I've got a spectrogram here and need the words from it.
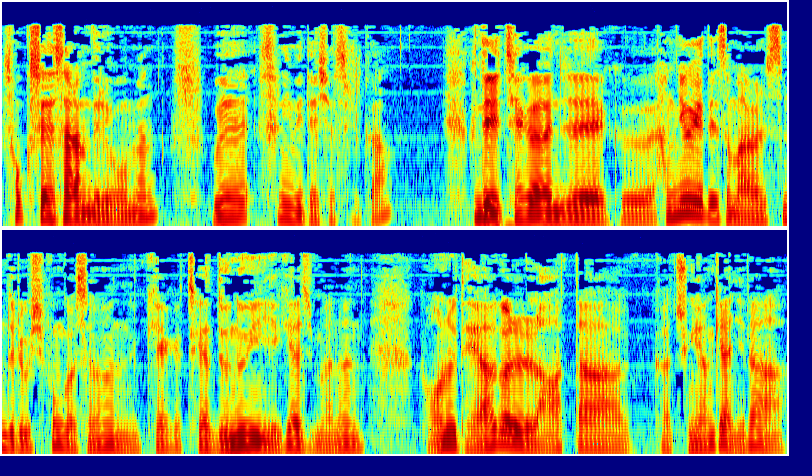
속세 사람들이 보면 왜 스님이 되셨을까? 근데 제가 이제 그 학력에 대해서 말씀드리고 싶은 것은 제가 누누이 얘기하지만은 어느 대학을 나왔다가 중요한 게 아니라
